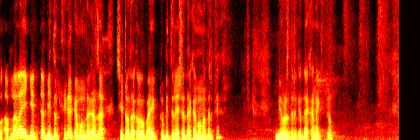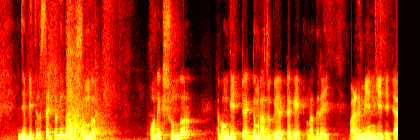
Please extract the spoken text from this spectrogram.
তো আপনারা এই গেটটা ভিতর থেকে কেমন দেখা যায় সেটাও দেখাবো। ভাই, একটু ভিতরে এসে দেখান ওনাদেরকে। ভিউয়ার্সদেরকে দেখান একটু। যে ভিতর সাইডটাও কিন্তু অনেক সুন্দর। অনেক সুন্দর এবং গেটটা একদম রাজকীয় একটা গেট ওনাদের এই বাড়ির মেন গেট এটা।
